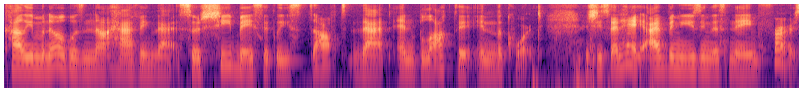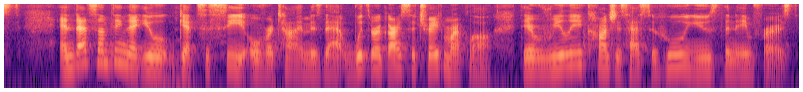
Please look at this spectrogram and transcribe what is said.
Kylie Minogue was not having that. So she basically stopped that and blocked it in the court. And she said, Hey, I've been using this name first. And that's something that you'll get to see over time is that with regards to trademark law, they're really conscious as to who used the name first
